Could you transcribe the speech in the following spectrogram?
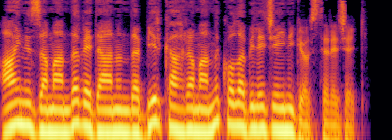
Aynı zamanda vedanın da bir kahramanlık olabileceğini gösterecek.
